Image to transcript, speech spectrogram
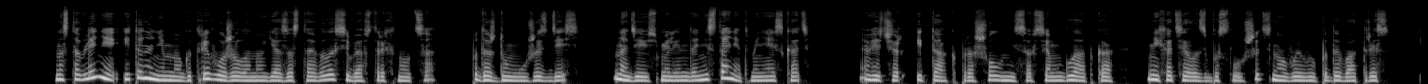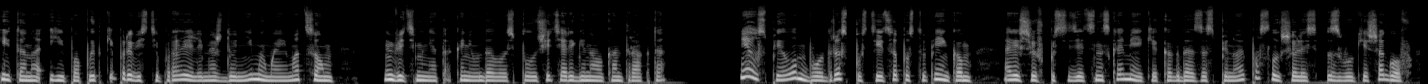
Наставление Итана немного тревожило, но я заставила себя встряхнуться. Подожду мужа здесь. Надеюсь, Мелинда не станет меня искать. Вечер и так прошел не совсем гладко. Не хотелось бы слушать новые выпады в адрес Итана и попытки провести параллели между ним и моим отцом. Ведь мне так и не удалось получить оригинал контракта. Я успела бодро спуститься по ступенькам, решив посидеть на скамейке, когда за спиной послышались звуки шагов.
